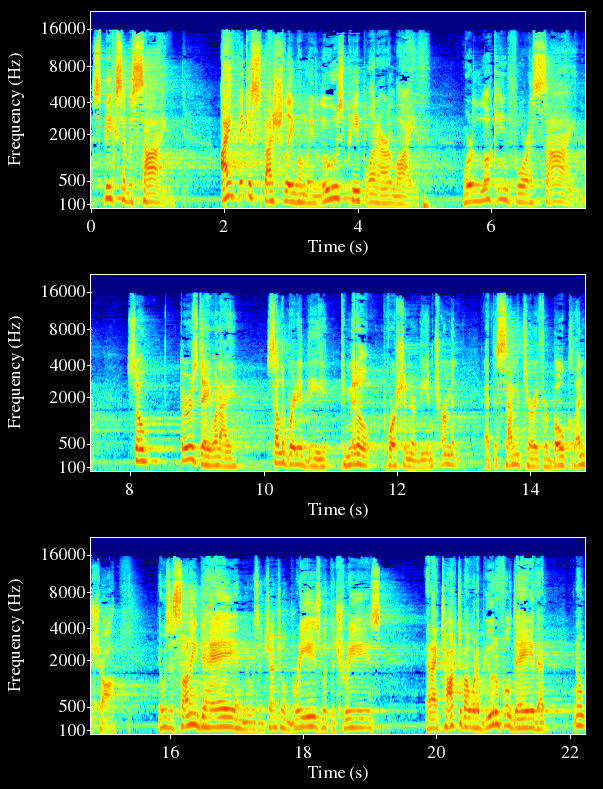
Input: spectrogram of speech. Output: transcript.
speaks of a sign. I think, especially when we lose people in our life, we're looking for a sign. So, Thursday, when I celebrated the committal portion or the interment at the cemetery for Bo Clenshaw, it was a sunny day and there was a gentle breeze with the trees. And I talked about what a beautiful day that you know,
